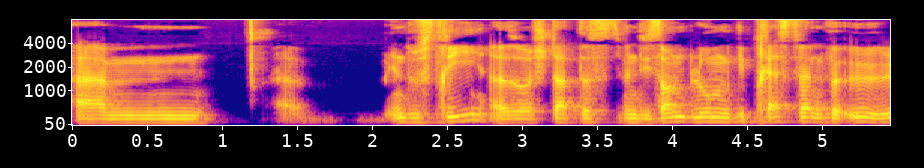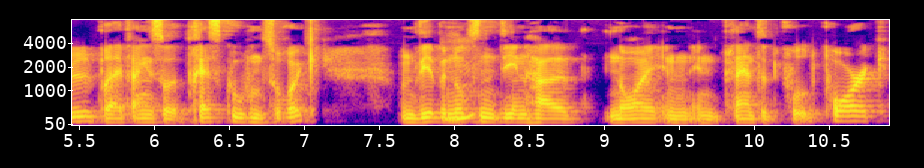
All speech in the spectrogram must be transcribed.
ähm, äh, Industrie. Also statt dass, wenn die Sonnenblumen gepresst werden für Öl, bleibt eigentlich so Presskuchen zurück. Und wir mhm. benutzen mhm. den halt neu in, in Planted Pulled Pork.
